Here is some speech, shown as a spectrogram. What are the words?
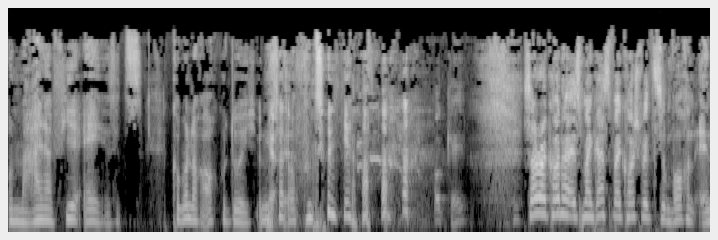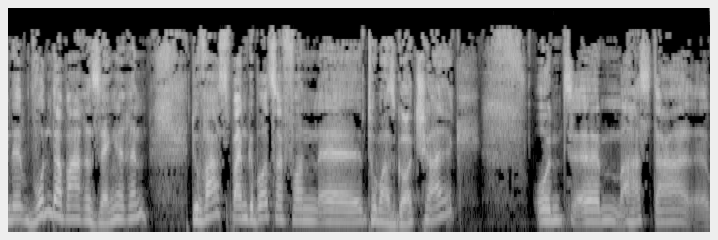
und mal einer Vier, ey, ist jetzt kommt man doch auch gut durch. Und es Ja, hat ja. auch funktioniert. Okay. Sarah Connor ist mein Gast bei Koschwitz zum Wochenende. Wunderbare Sängerin. Du warst beim Geburtstag von äh, Thomas Gottschalk und ähm, hast da äh,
